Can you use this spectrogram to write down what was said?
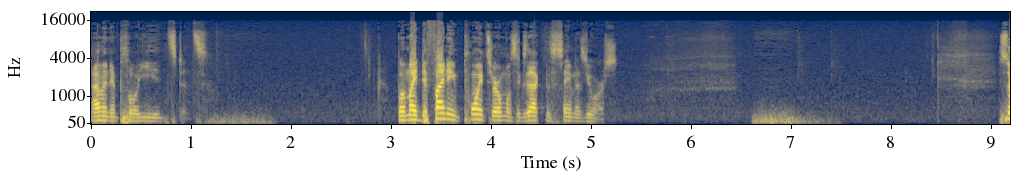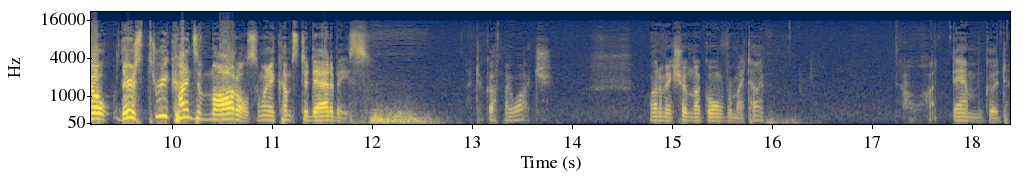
I'm an employee instance. But my defining points are almost exactly the same as yours. So there's three kinds of models when it comes to database. I took off my watch. I want to make sure I'm not going over my time. Oh, hot damn good.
